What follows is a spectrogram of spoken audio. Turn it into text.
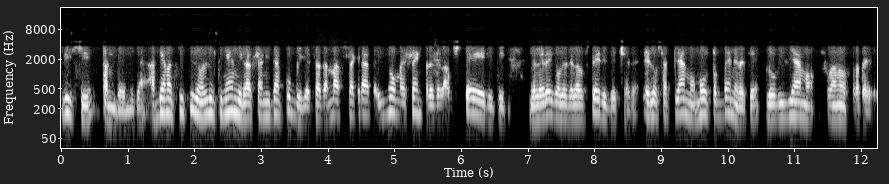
crisi pandemica. Abbiamo assistito negli ultimi anni la sanità pubblica è stata massacrata in nome sempre dell'austerity, delle regole dell'austerity, eccetera. E lo sappiamo molto bene perché lo viviamo sulla nostra pelle.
